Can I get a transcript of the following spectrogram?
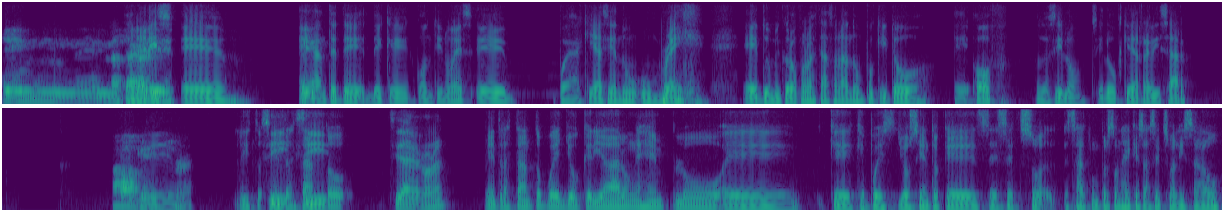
en, la Daenerys, eh, antes de, que continúes, pues aquí haciendo un, break, tu micrófono está sonando un poquito off. No sé si lo, si lo quieres revisar. Ah, ok. Listo. mientras tanto, sí, dale, Ronald. Mientras tanto, pues yo quería dar un ejemplo que, que, pues yo siento que se un personaje que se ha sexualizado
